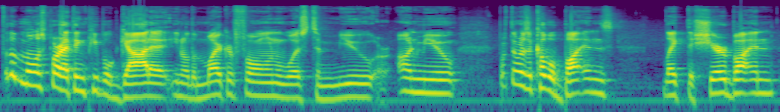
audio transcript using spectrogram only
For the most part, I think people got it. You know, the microphone was to mute or unmute, but there was a couple buttons like the share button,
